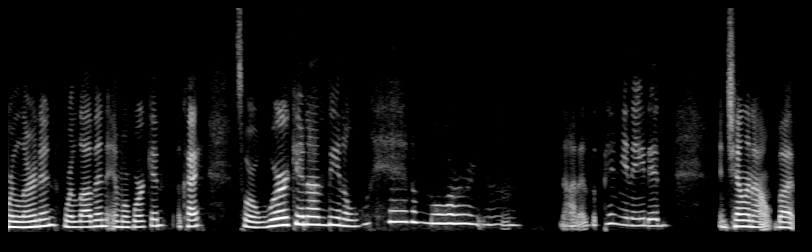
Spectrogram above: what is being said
We're learning, we're loving, and we're working. Okay. So we're working on being a little more mm, not as opinionated and chilling out. But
